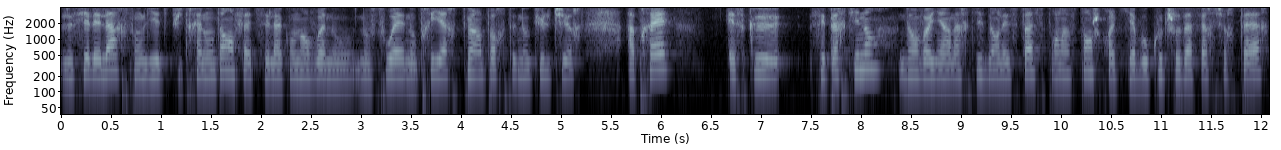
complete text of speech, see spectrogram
le ciel et l'art sont liés depuis très longtemps. En fait, c'est là qu'on envoie nos souhaits, nos prières, peu importe nos cultures. Après, est-ce que c'est pertinent d'envoyer un artiste dans l'espace? Pour l'instant, je crois qu'il y a beaucoup de choses à faire sur Terre.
